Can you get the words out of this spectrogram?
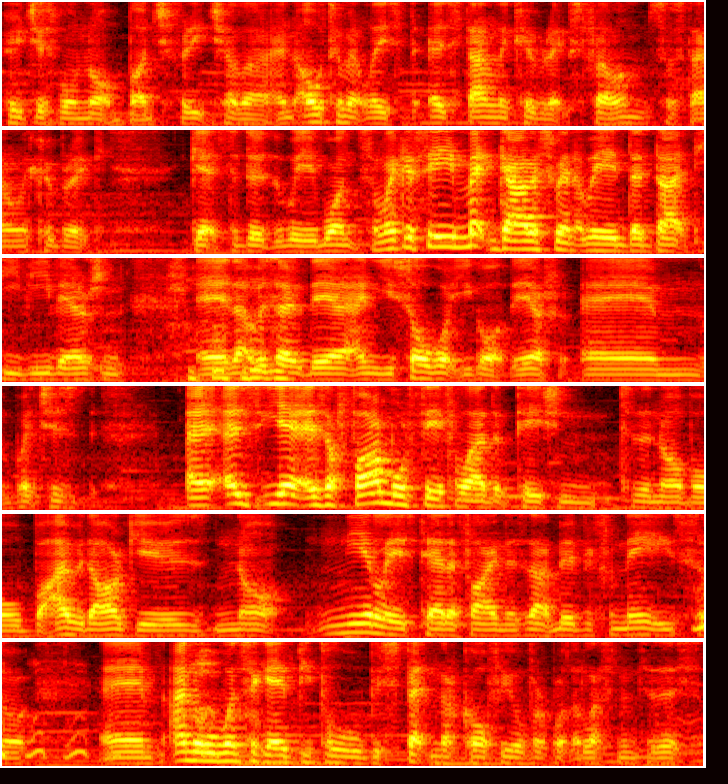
who just will not budge for each other. And ultimately, it's Stanley Kubrick's film, so Stanley Kubrick gets to do it the way he wants. And like I say, Mick Garris went away and did that TV version uh, that was out there, and you saw what you got there, um, which is. Uh, is yeah, is a far more faithful adaptation to the novel, but I would argue is not nearly as terrifying as that movie from the eighties. So um, I know once again people will be spitting their coffee over what they're listening to this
